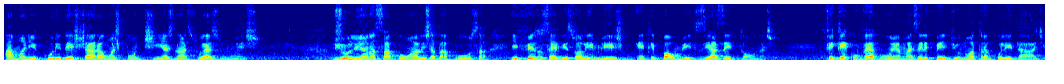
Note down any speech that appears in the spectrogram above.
a manicure deixara umas pontinhas nas suas unhas. Juliana sacou uma lixa da bolsa e fez o serviço ali mesmo, entre palmitos e azeitonas. Fiquei com vergonha, mas ele pediu numa tranquilidade.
